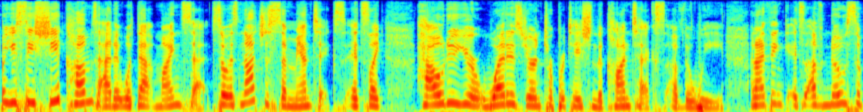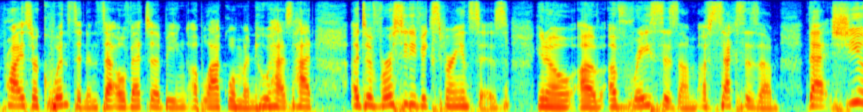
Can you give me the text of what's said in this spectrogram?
But you see, she comes at it with that mindset. So it's not just semantics. It's like, how do your, what is your interpretation, the context of the we? And I think it's of no surprise or coincidence that Oveta, being a black woman who has had a diversity of experiences, you know, of, of racism, of sexism, that she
